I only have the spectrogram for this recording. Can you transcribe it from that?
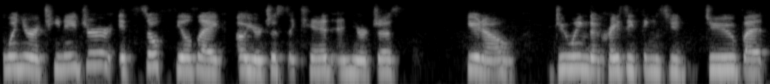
when you're a teenager, it still feels like oh you're just a kid and you're just you know doing the crazy things you do, but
